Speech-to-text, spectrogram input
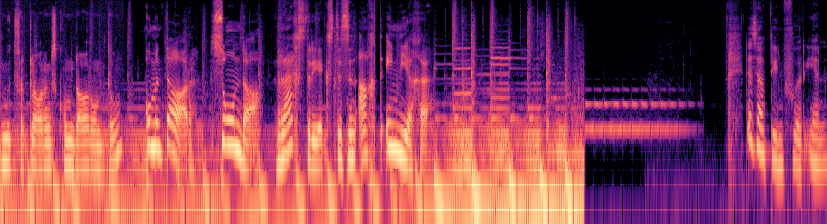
moet verklaringe kom daar rondom. Kommentaar Sondag regstreeks tussen 8 en 9. Dis nou 10 voor 1.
